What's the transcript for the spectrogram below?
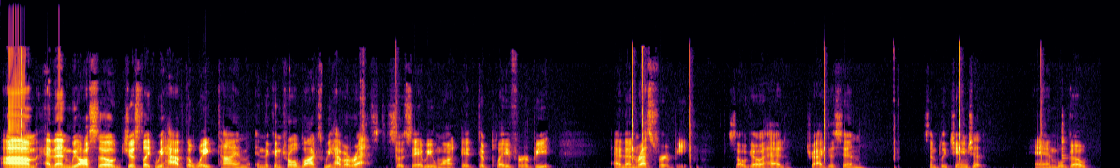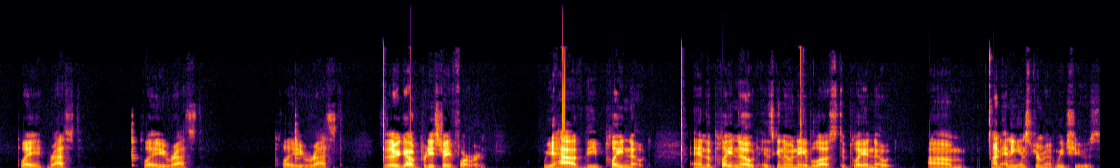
Um, and then we also, just like we have the wait time in the control blocks, we have a rest. So say we want it to play for a beat and then rest for a beat. So I'll go ahead, drag this in, simply change it, and we'll go play, rest, play, rest, play, rest. So there you go, pretty straightforward. We have the play note. And the play note is going to enable us to play a note um, on any instrument we choose.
